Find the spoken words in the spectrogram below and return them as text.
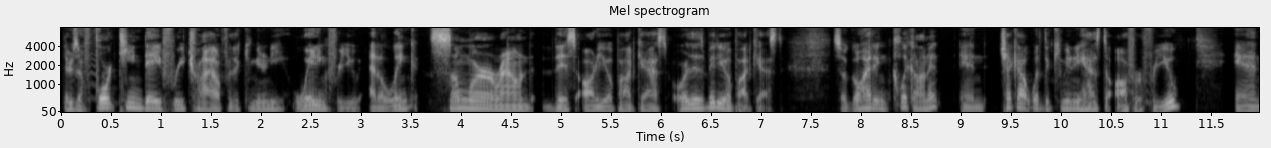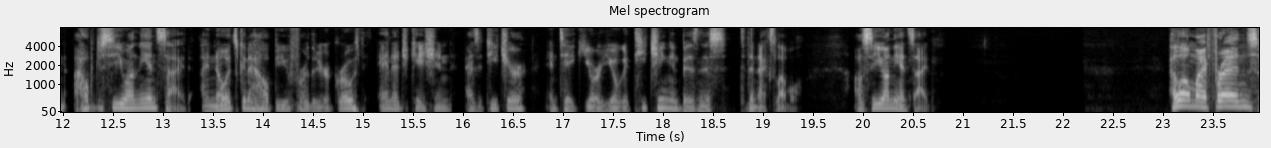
There's a 14 day free trial for the community waiting for you at a link somewhere around this audio podcast or this video podcast. So go ahead and click on it and check out what the community has to offer for you. And I hope to see you on the inside. I know it's going to help you further your growth and education as a teacher and take your yoga teaching and business to the next level. I'll see you on the inside. Hello, my friends.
